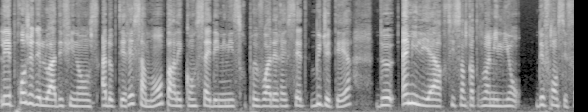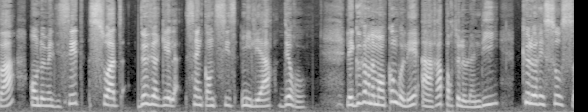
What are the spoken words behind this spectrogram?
les projets de loi des finances adoptés récemment par les conseils des ministres prévoient des recettes budgétaires de 1 milliard 680 millions de francs CFA en 2017, soit 2,56 milliards d'euros. Le gouvernement congolais a rapporté le lundi que les ressources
